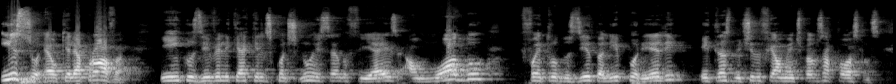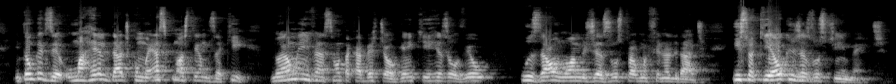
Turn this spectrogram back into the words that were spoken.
isso é o que ele aprova. E inclusive ele quer que eles continuem sendo fiéis ao modo que foi introduzido ali por ele e transmitido fielmente pelos apóstolos. Então, quer dizer, uma realidade como essa que nós temos aqui não é uma invenção da cabeça de alguém que resolveu usar o nome de Jesus para uma finalidade. Isso aqui é o que Jesus tinha em mente.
